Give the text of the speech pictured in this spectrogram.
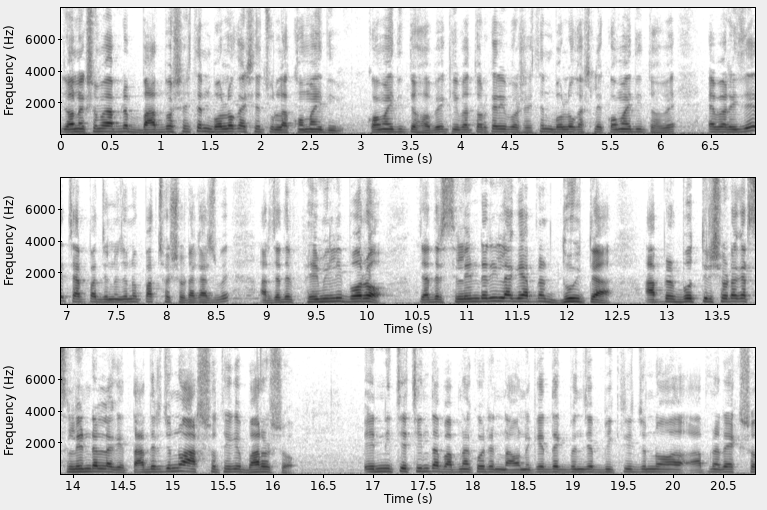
যে অনেক সময় আপনি বাদ বসাইছেন, বলক আসে চুলা কমাই দিবে, কমাই দিতে হবে, কিংবা তরকারি বসাইছেন, বলক আসলে কমাই দিতে হবে। এবার যে চার পাঁচ জনের জন্য পাঁচ ছয়শো টাকা আসবে। আর যাদের ফ্যামিলি বড়, যাদের সিলিন্ডারই লাগে আপনার দুইটা, আপনার বত্রিশশো টাকার সিলিন্ডার লাগে, তাদের জন্য আটশো থেকে বারোশো। এর নিচে চিন্তা ভাবনা করেন না। অনেকে দেখবেন যে বিক্রির জন্য আপনার একশো,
